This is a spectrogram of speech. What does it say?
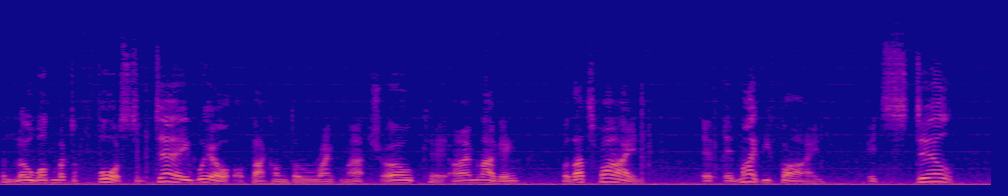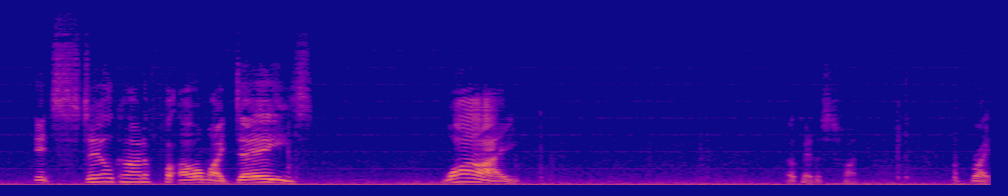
Hello, welcome back to Forts. Today we're back on the rank match. Okay, I'm lagging, but that's fine. It, it might be fine. It's still, it's still kind of Oh my days! Why? Okay, this is fine. Right,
